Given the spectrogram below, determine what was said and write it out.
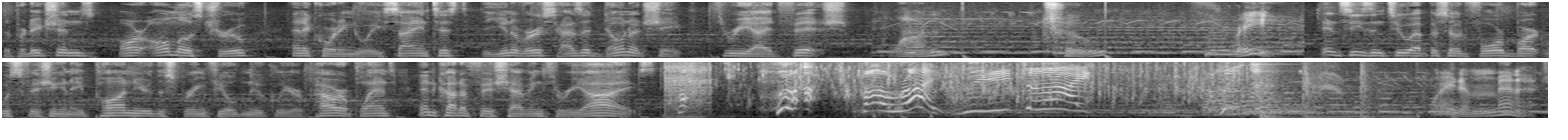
The predictions are almost true, and according to a scientist, the universe has a donut shape. Three eyed fish. One, two, three. In season 2, episode 4, Bart was fishing in a pond near the Springfield nuclear power plant and caught a fish having three eyes. All right, lead to light. Wait a minute.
